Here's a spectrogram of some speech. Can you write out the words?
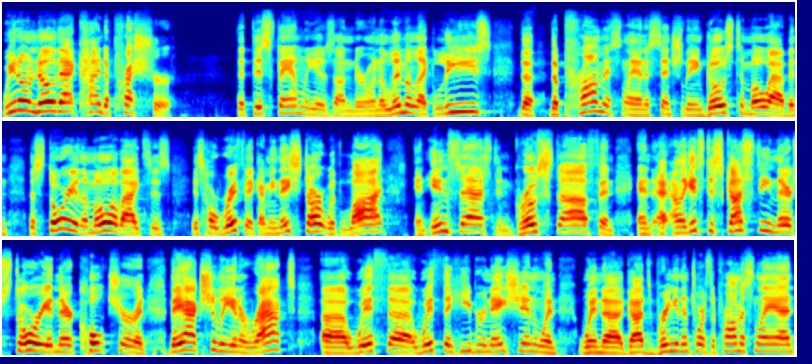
We don't know that kind of pressure that this family is under when Elimelech leaves the, the promised land essentially and goes to Moab. And the story of the Moabites is, is horrific. I mean, they start with Lot and incest and gross stuff, and, and, and like it's disgusting their story and their culture. And they actually interact uh, with, uh, with the Hebrew nation when, when uh, God's bringing them towards the promised land,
